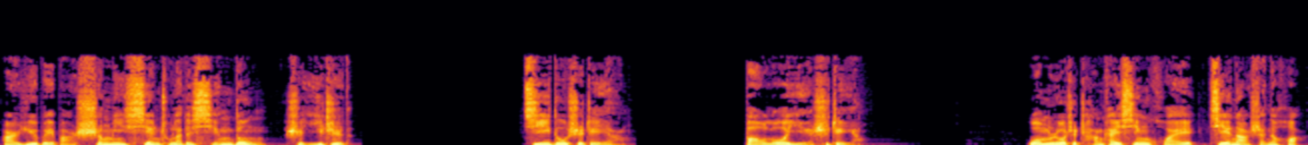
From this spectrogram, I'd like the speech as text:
而预备把生命献出来的行动是一致的。基督是这样，保罗也是这样。我们若是敞开心怀接纳神的话，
